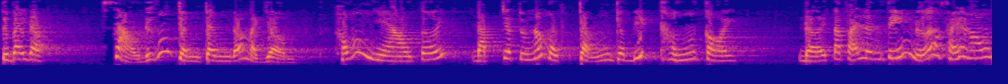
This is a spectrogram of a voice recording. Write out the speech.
Tụi bay đâu? Sao đứng trần trần đó mà dòm, hống nhào tới, đập cho tụi nó một trận cho biết thận coi. Đợi ta phải lên tiếng nữa phải không?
